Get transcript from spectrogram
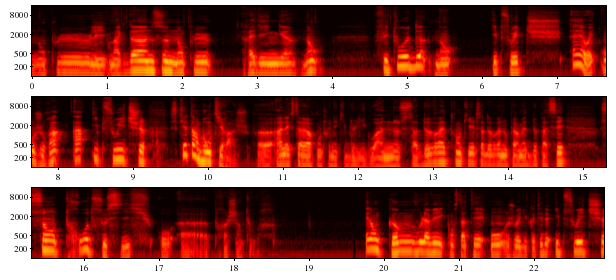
non plus. Les McDonald's, non plus. Reading, non. Fleetwood, non. Ipswich, eh oui, on jouera à Ipswich, ce qui est un bon tirage. Euh, à l'extérieur contre une équipe de Ligue 1, ça devrait être tranquille, ça devrait nous permettre de passer sans trop de soucis au euh, prochain tour. Et donc, comme vous l'avez constaté, on jouait du côté de Ipswich,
